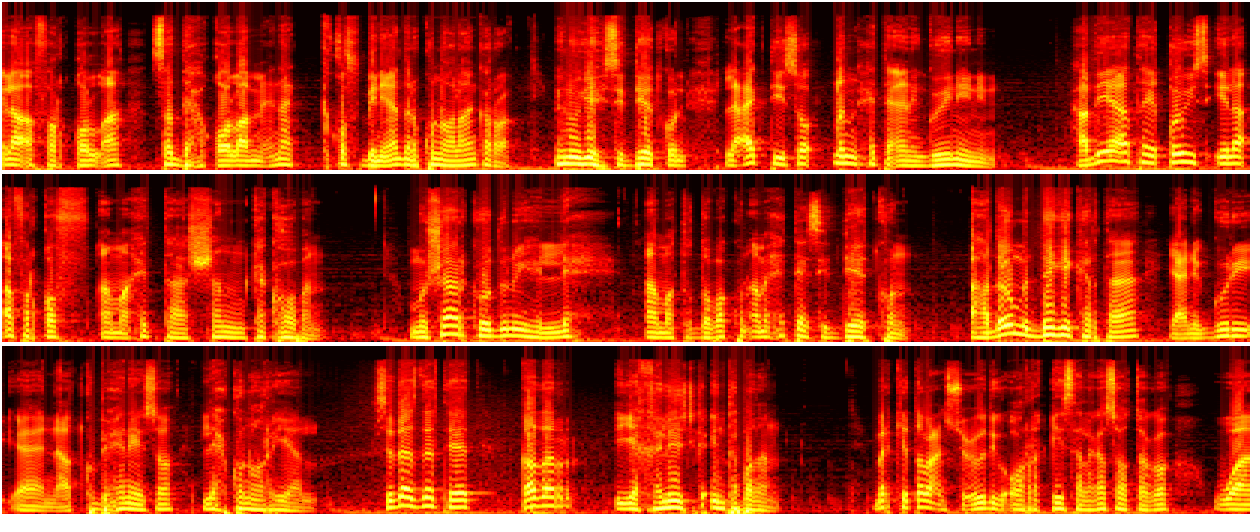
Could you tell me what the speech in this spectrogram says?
ilaa afar qol ah saddex qol ah micnaha qof bini aadan ku noolaan karo inuu yahay sideed kun lacagtiisoo dhan xitaa aanan goynaynin mushaarkoodunu yahay lix ama toddoba kun ama xitaa sideed kun haddaba ma degi kartaa yacni guri aad ku bixinayso lix kun oo riyaal sidaas darteed qatar iyo khaliijka inta badan markii dabcan sacuudiga oo raqiisa laga soo tago waa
